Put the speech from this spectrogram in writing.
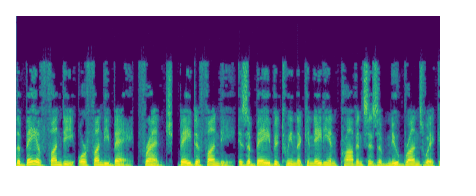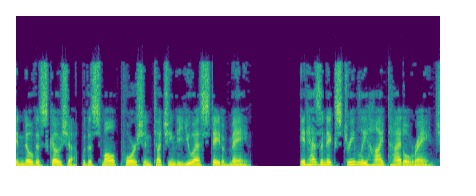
The Bay of Fundy or Fundy Bay, French, Baie de Fundy is a bay between the Canadian provinces of New Brunswick and Nova Scotia, with a small portion touching the U.S. state of Maine. It has an extremely high tidal range.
